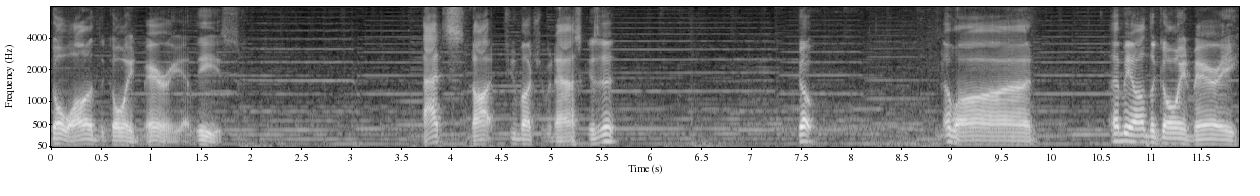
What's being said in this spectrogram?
go on the Going Merry, at least. That's not too much of an ask, is it? Go. Come on. Let me on the Going Merry.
